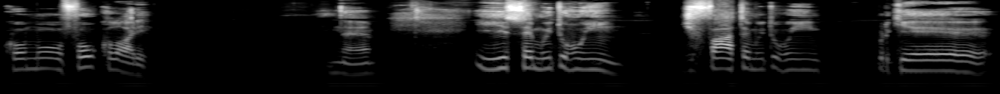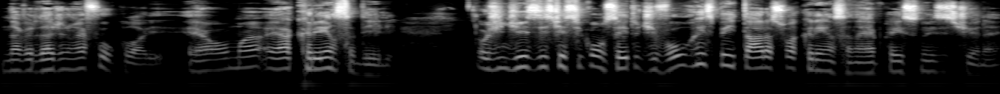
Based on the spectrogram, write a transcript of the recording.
como folclore, né? E isso é muito ruim. De fato é muito ruim, porque na verdade não é folclore, é uma é a crença dele. Hoje em dia existe esse conceito de vou respeitar a sua crença, na época isso não existia, né?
